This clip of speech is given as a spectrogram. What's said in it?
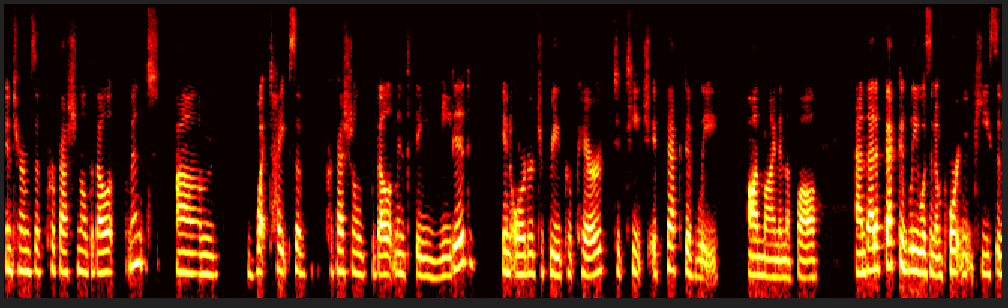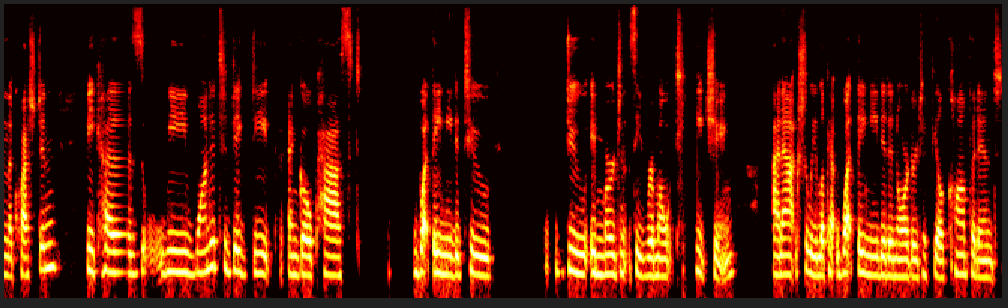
in terms of professional development, um, what types of professional development they needed in order to be prepared to teach effectively online in the fall. And that effectively was an important piece in the question because we wanted to dig deep and go past what they needed to do emergency remote teaching and actually look at what they needed in order to feel confident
